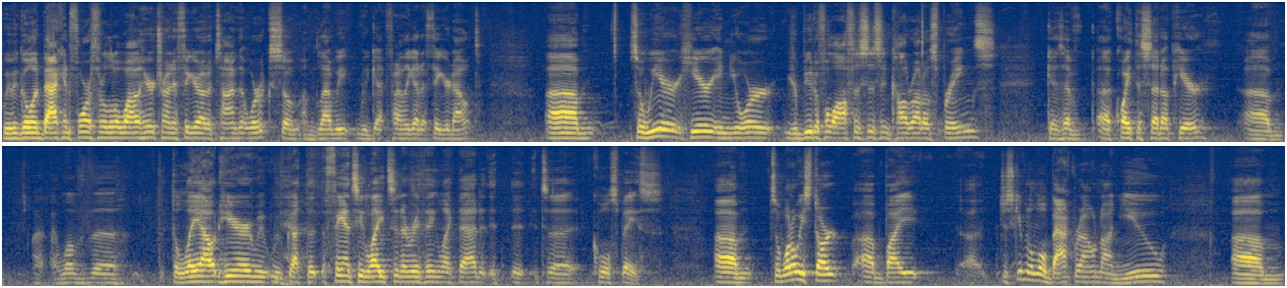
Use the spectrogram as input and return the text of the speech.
We've been going back and forth for a little while here, trying to figure out a time that works. So I'm glad we, we got finally got it figured out. Um, so we are here in your your beautiful offices in Colorado Springs. You guys have uh, quite the setup here. Um, I, I love the the layout here. We, we've got the, the fancy lights and everything like that. It, it, it's a cool space. Um, so why don't we start uh, by uh, just giving a little background on you, um,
